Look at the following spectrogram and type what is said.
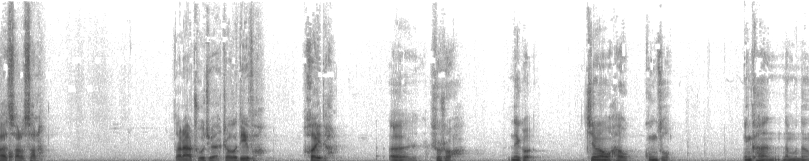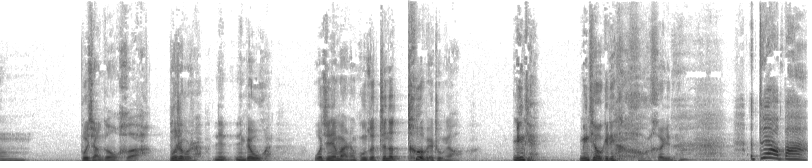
哎，算了算了，咱俩出去找个地方喝一点。呃，叔叔，那个今晚我还有工作，您看能不能？不想跟我喝啊？不是不是，您您别误会，我今天晚上工作真的特别重要，明天，明天我给您 好好喝一顿。对啊，爸，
